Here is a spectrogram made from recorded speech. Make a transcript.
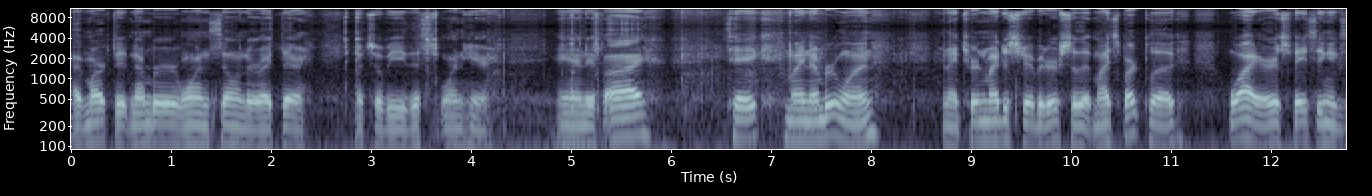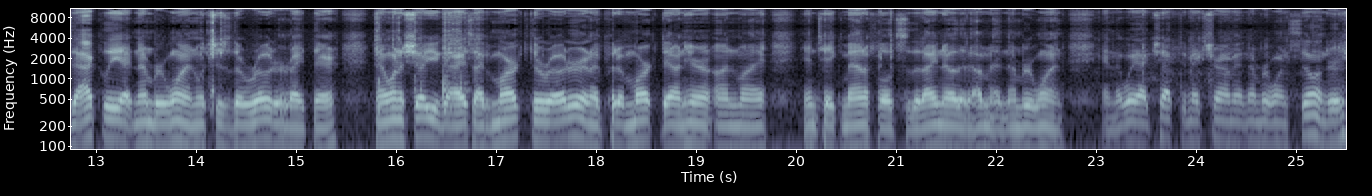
I've marked it number one cylinder right there, which will be this one here. And if I take my number one and I turn my distributor so that my spark plug wire is facing exactly at number one, which is the rotor right there. Now I want to show you guys, I've marked the rotor and I put a mark down here on my intake manifold so that I know that I'm at number one. And the way I check to make sure I'm at number one cylinder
